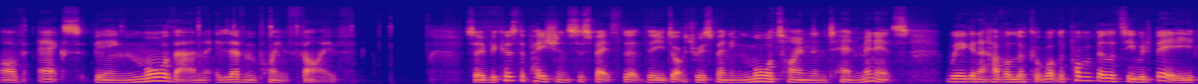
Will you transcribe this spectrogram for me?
of x being more than 11.5. So because the patient suspects that the doctor is spending more time than 10 minutes, we're going to have a look at what the probability would be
